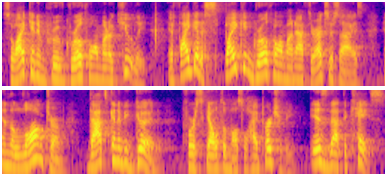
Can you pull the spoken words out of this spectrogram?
so I can improve growth hormone acutely? If I get a spike in growth hormone after exercise, in the long term, that's going to be good for skeletal muscle hypertrophy. Is that the case?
